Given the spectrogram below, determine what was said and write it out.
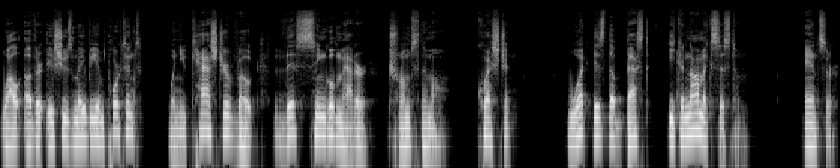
While other issues may be important, when you cast your vote, this single matter trumps them all. Question What is the best economic system? Answer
